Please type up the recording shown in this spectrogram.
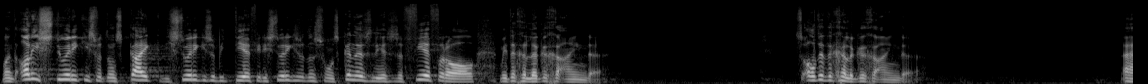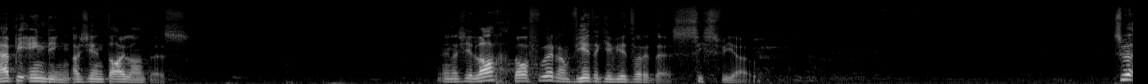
Want al die storieetjies wat ons kyk, die storieetjies op die TV, die storieetjies wat ons vir ons kinders lees, is 'n veeverhaal met 'n gelukkige einde. Dis altyd 'n gelukkige einde. 'n Happy ending as jy in Thailand is. En as jy lag daarvoor, dan weet ek jy weet wat dit is. Sies vir jou. So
